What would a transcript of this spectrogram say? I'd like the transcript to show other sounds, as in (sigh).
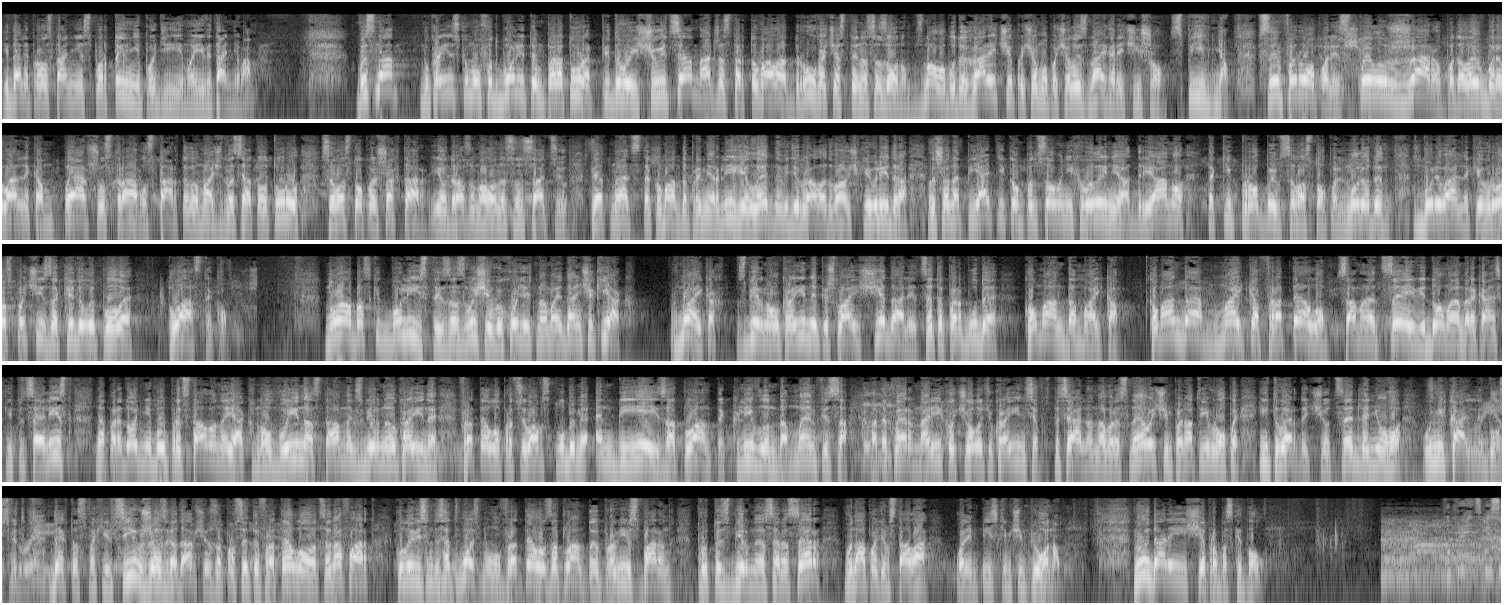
І далі про останні спортивні події. Мої вітання вам. Весна в українському футболі температура підвищується, адже стартувала друга частина сезону. Знову буде гаряче, причому почали з найгарячішого з півдня. В Симферополі з пилу жару подали вболівальникам першу страву. Стартовий матч 20-го туру Севастополь Шахтар. І одразу мало не сенсацію. 15-та команда прем'єр-ліги ледь не відібрала два очки в лідера. Лише на п'ятій компенсованій хвилині Адріано таки пробив Севастополь. 0-1. Вболівальники в розпачі закидали поле пластиком. Ну а баскетболісти зазвичай виходять на майданчик як? В майках. Збірна України пішла іще далі. Це тепер буде команда Майка. Команда Майка Фрателло. Саме цей відомий американський спеціаліст напередодні був представлений як новий наставник збірної України. Фрателло працював з клубами NBA з Атланти, Клівленда, Мемфіса. А тепер на рік очолить українців спеціально на вересневий чемпіонат Європи і твердить, що це для нього унікальний досвід. Дехто з фахівців вже згадав, що запросити Фрателло – це на фарт. Коли 88-му Фрателло з Атлантою провів спаринг проти збірної СРСР, вона потім стала олімпійським чемпіоном. Ну і далі ще про баскетбол.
